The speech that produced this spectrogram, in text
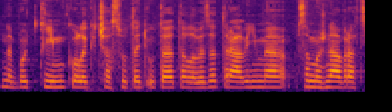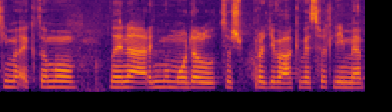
nebo tím, kolik času teď u té televize trávíme, se možná vracíme i k tomu lineárnímu modelu, což pro diváky vysvětlíme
